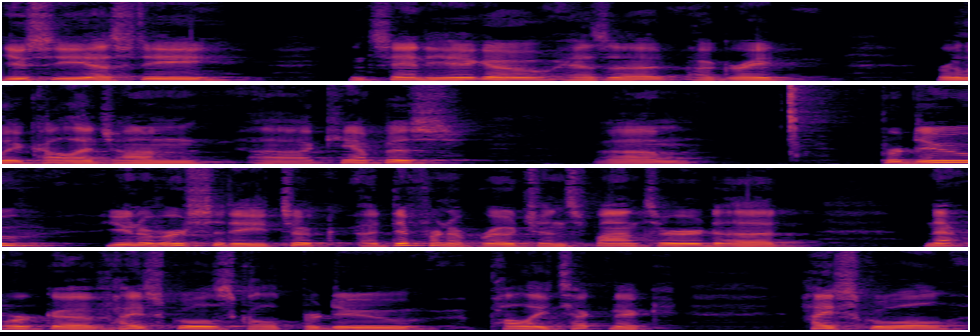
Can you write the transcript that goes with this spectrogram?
UCSD in San Diego has a, a great early college on uh, campus. Um, Purdue University took a different approach and sponsored a network of high schools called Purdue Polytechnic High School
